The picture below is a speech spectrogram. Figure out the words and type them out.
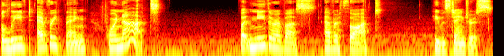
believed everything or not. But neither of us ever thought he was dangerous.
